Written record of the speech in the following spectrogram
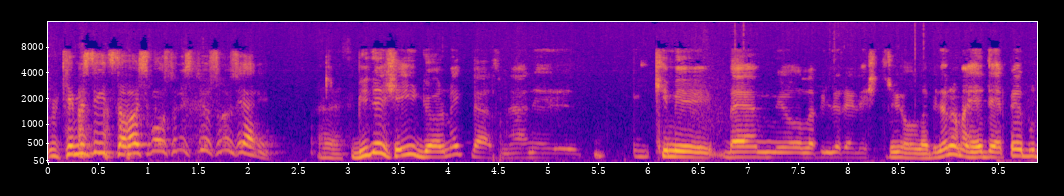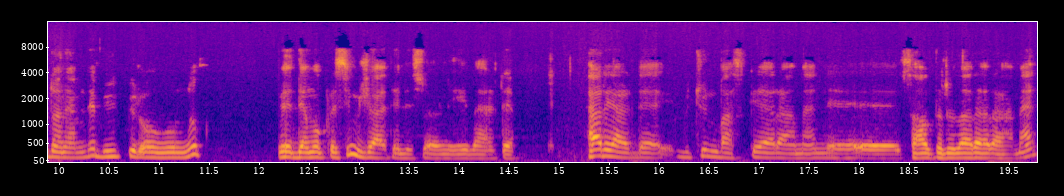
Ülkemizde iç savaş mı olsun istiyorsunuz yani? Evet. Bir de şeyi görmek lazım. Yani kimi beğenmiyor olabilir, eleştiriyor olabilir ama HDP bu dönemde büyük bir olgunluk ve demokrasi mücadelesi örneği verdi. Her yerde bütün baskıya rağmen, e, saldırılara rağmen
